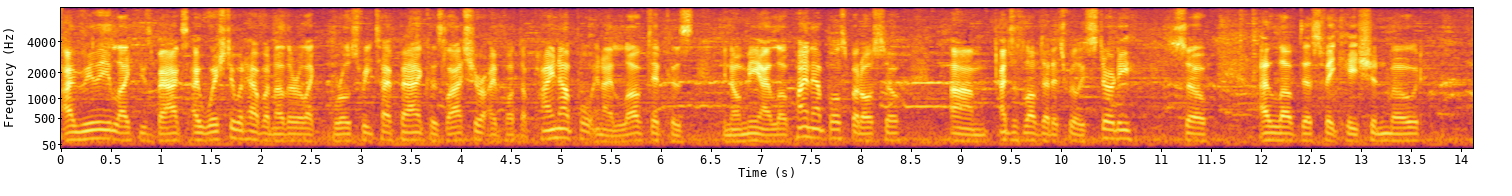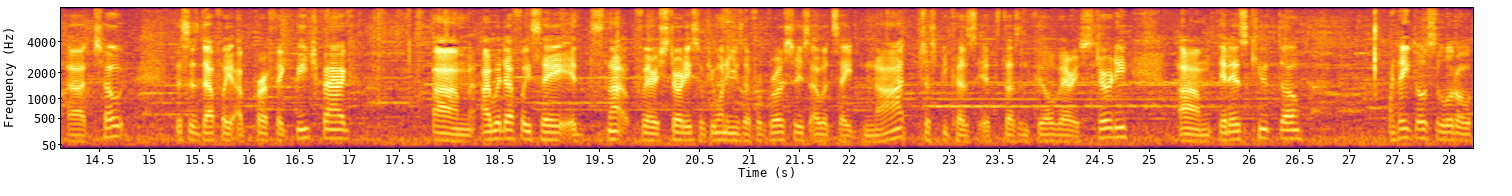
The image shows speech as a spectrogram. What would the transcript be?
I really like these bags. I wish they would have another like grocery type bag because last year I bought the pineapple and I loved it because you know me, I love pineapples, but also um, I just love that it's really sturdy. So I love this vacation mode uh, tote. This is definitely a perfect beach bag. Um, I would definitely say it's not very sturdy, so if you want to use it for groceries, I would say not, just because it doesn't feel very sturdy. Um, it is cute though. I think those little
